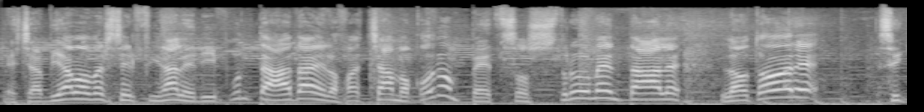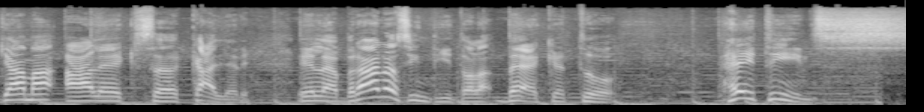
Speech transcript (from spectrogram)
E ci abbiamo verso il finale di puntata e lo facciamo con un pezzo strumentale. L'autore si chiama Alex Cagliari. Il brano si intitola Back to Hey Teens.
